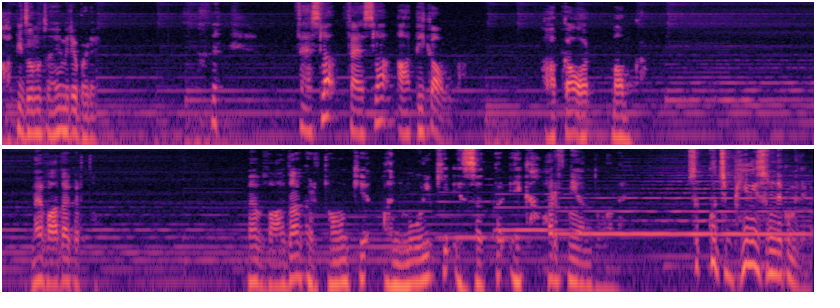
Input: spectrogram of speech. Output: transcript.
आप ही दोनों तो हैं मेरे बड़े। फैसला फैसला आप ही का होगा आपका और मामू का। मैं वादा करता हूँ मैं वादा करता हूँ कि अनमोल की इज़्ज़त पर एक हर्फ नहीं आंदूँगा मैं उसे कुछ भी नहीं सुनने को मिलेगा।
